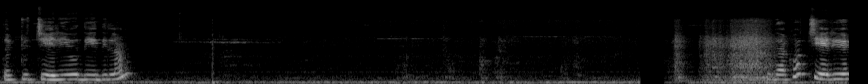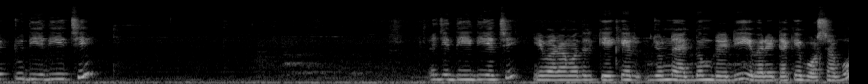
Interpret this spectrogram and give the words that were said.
তো একটু চেরিও দিয়ে দিলাম। দেখো চেরিও একটু দিয়ে দিয়েছি। এই যে দিয়ে দিয়েছি, এবার আমাদের কেকের জন্য একদম রেডি এবার এটাকে বসাবো।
